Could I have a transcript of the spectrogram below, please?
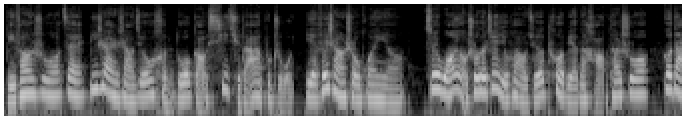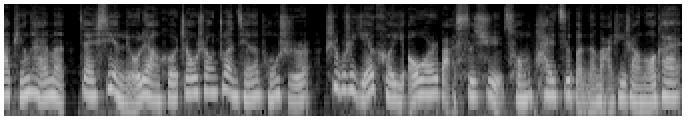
比方说在 B 站上就有很多搞戏曲的 UP 主，也非常受欢迎。所以网友说的这句话，我觉得特别的好。他说，各大平台们在吸引流量和招商赚钱的同时，是不是也可以偶尔把思绪从拍资本的马屁上挪开，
